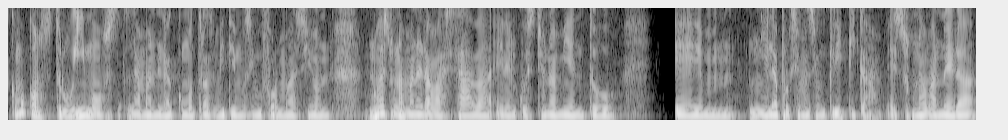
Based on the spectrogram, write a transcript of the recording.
cómo construimos la manera como transmitimos información, no es una manera basada en el cuestionamiento eh, ni la aproximación crítica, es una manera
